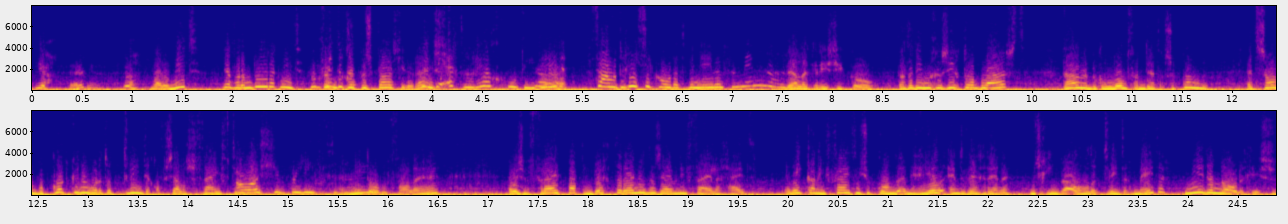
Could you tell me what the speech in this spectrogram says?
Ja, Hè? ja, waarom niet? Ja, waarom doe je dat niet? Ik vind het bespaart je de Dat is reis. echt een heel goed idee. Dat zou het risico dat we nemen verminderen. Welk risico? Dat het in mijn gezicht opblaast? Daarom heb ik een lont van 30 seconden. Het zou bekort kunnen worden tot 20 of zelfs 15. Oh, alsjeblieft, En niet omvallen, hè? Er is een vrij pad om weg te rennen, dan zijn we in veiligheid. En ik kan in 15 seconden een heel eind wegrennen. Misschien wel 120 meter, meer dan nodig is.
